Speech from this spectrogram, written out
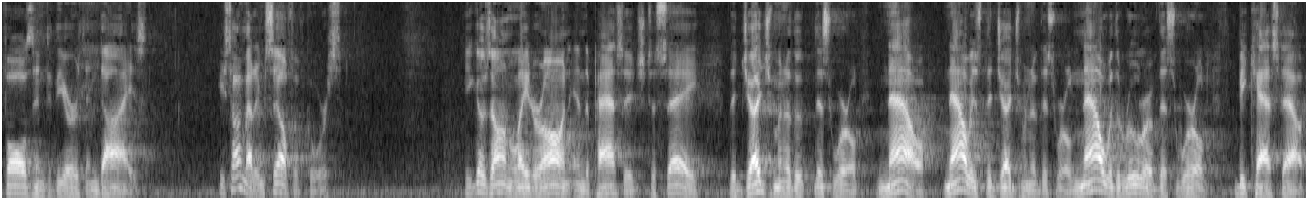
falls into the earth and dies. He's talking about himself, of course. He goes on later on in the passage to say the judgment of the, this world. Now, now is the judgment of this world. Now will the ruler of this world be cast out.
